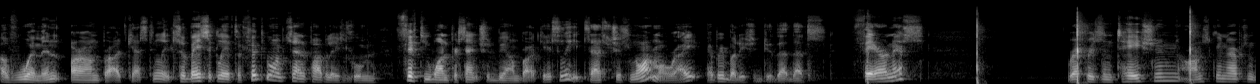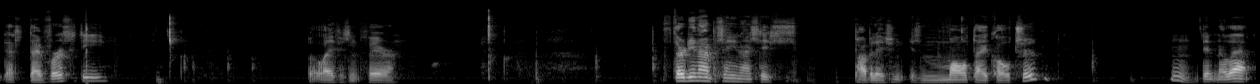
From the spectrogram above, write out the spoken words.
of women are on broadcasting leads. So basically, if the 51% of the population is women, 51% should be on broadcast leads. That's just normal, right? Everybody should do that. That's fairness, representation, on screen representation, that's diversity. But life isn't fair. 39% of the United States population is multicultural. Hmm, didn't know that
